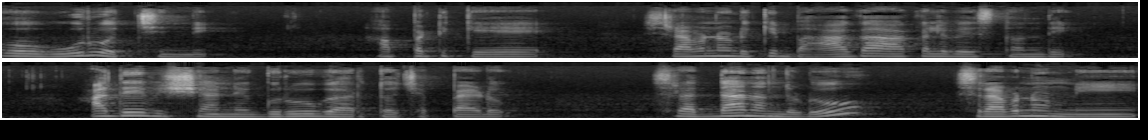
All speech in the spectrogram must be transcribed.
ఓ ఊరు వచ్చింది. అప్పటికే శ్రవణుడికి బాగా ఆకలి వేస్తుంది. అదే విషయాన్ని గురువుగారితో చెప్పాడు. శ్రద్ధానందుడు శ్రవణుణ్ణి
